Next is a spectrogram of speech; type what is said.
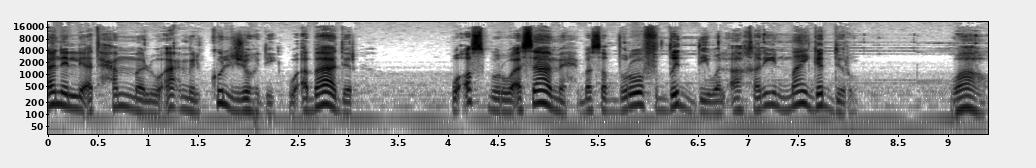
أنا اللي أتحمل وأعمل كل جهدي وأبادر وأصبر وأسامح بس الظروف ضدي والآخرين ما يقدروا. واو.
